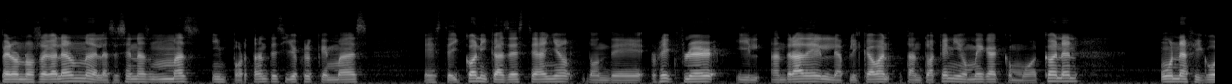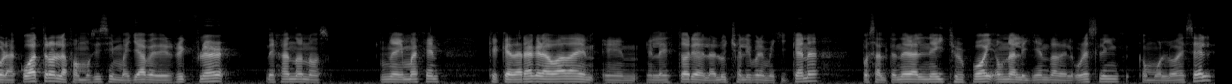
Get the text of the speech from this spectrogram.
pero nos regalaron una de las escenas más importantes y yo creo que más este, icónicas de este año, donde Ric Flair y Andrade le aplicaban tanto a Kenny Omega como a Conan una figura 4, la famosísima llave de Ric Flair, dejándonos una imagen que quedará grabada en, en, la historia de la lucha libre mexicana, pues al tener al Nature Boy, una leyenda del wrestling como lo es él,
